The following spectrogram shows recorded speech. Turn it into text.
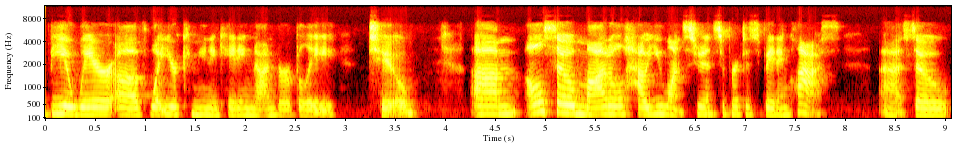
be aware of what you're communicating nonverbally to. Um, also model how you want students to participate in class. Uh, so,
